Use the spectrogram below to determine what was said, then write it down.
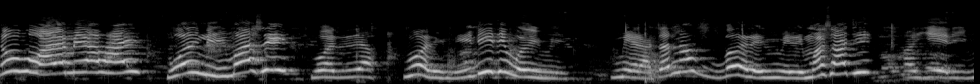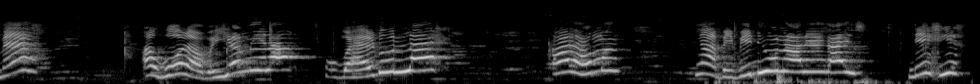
तो वो आया मेरा भाई। वो मेरी मौसी वो रहा वो रही मेरी दीदी वो रही मेरी, मेरा चन्ना वो रही मेरी मौसा जी और ये रही मैं। अब वो रहा भैया मेरा। वो बाहर डूल रहा है। और हम यहाँ पे वीडियो बना रहे हैं, guys।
